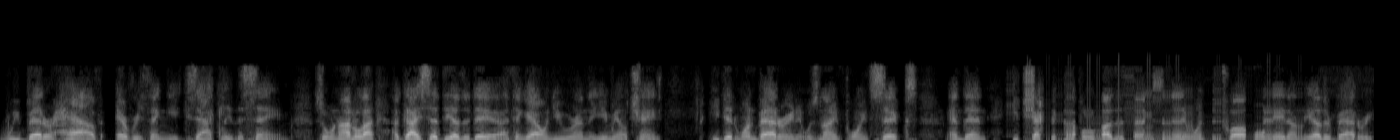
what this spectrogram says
we better have everything exactly the same. So we're not allowed. A guy said the other day, I think Alan, you were in the email chain. He did one battery and it was 9.6, and then he checked a couple of other things, and then it went to 12.8 on the other battery.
